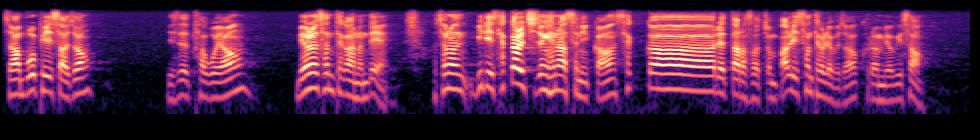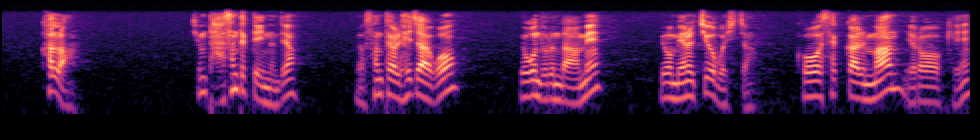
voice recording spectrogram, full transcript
자, move face 하죠? 리셋 하고요. 면을 선택하는데 저는 미리 색깔을 지정해 놨으니까 색깔에 따라서 좀 빨리 선택을 해보죠. 그럼 여기서 컬러 지금 다 선택되어 있는데요. 선택을 해제하고 요거 누른 다음에 요 면을 찍어 보시죠. 그 색깔만 이렇게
